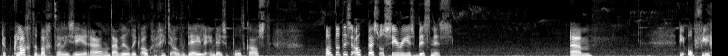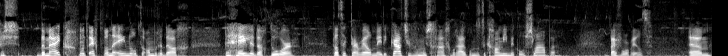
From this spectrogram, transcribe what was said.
de klachten bagatelliseren. Want daar wilde ik ook graag iets over delen in deze podcast. Want dat is ook best wel serious business. Um, die opvliegers bij mij kwam het echt van de ene op de andere dag, de hele dag door, dat ik daar wel medicatie voor moest gaan gebruiken, omdat ik gewoon niet meer kon slapen, bijvoorbeeld. Um,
